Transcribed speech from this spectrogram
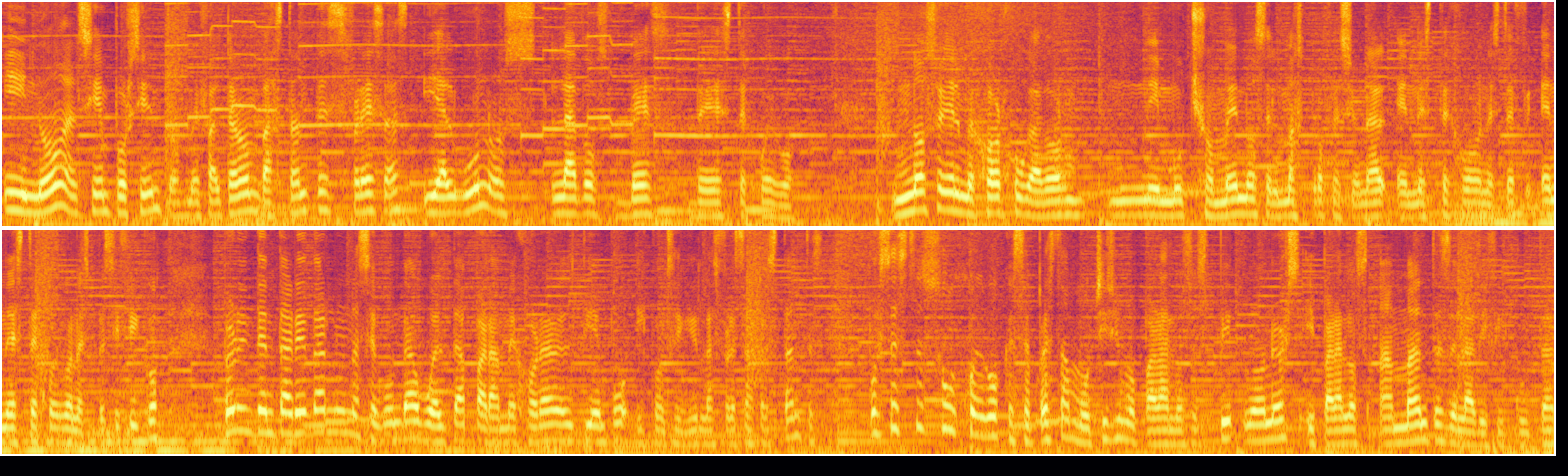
Y no al 100%, me faltaron bastantes fresas y algunos lados B de este juego. No soy el mejor jugador, ni mucho menos el más profesional en este juego en este, en este juego en específico, pero intentaré darle una segunda vuelta para mejorar el tiempo y conseguir las fresas restantes. Pues este es un juego que se presta muchísimo para los speedrunners y para los amantes de la dificultad.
